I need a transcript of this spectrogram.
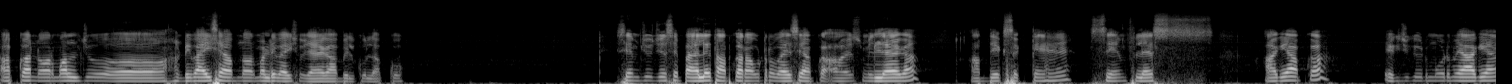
आपका नॉर्मल जो डिवाइस है, अब नॉर्मल डिवाइस हो जाएगा बिल्कुल आपको। सेम जो जैसे पहले था आपका राउटर वैसे आपका आयस मिल जाएगा। आप देख सकते हैं सेम फ्लैश आ गया आपका। एग्जीक्यूट मोड में आ गया।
